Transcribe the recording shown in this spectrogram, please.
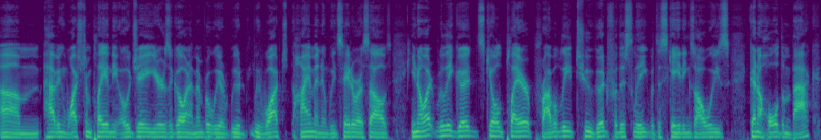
Um, having watched him play in the OJ years ago, and I remember we would we would we'd watch Hyman and we'd say to ourselves, you know what, really good, skilled player, probably too good for this league, but the skating's always gonna hold him back.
